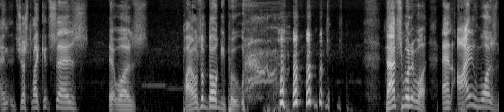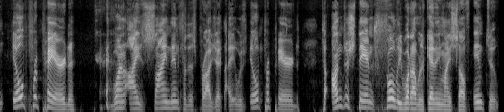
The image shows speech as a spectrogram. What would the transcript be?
and just like it says, it was piles of doggy poo. That's what it was. And I was ill prepared when I signed in for this project. I was ill prepared to understand fully what I was getting myself into.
